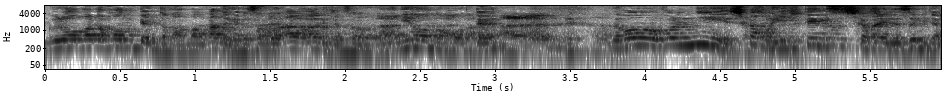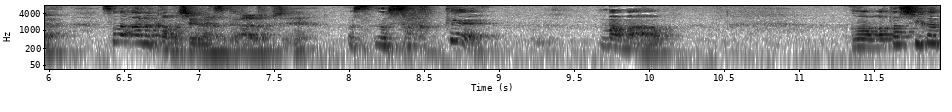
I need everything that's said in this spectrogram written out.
グローバル本店とかまあ分かんないけどそのあるわけじゃんその日本の本店。でこのこれにしかも1点ずつしかないですみたいな。それはあるかもしれないですね。あるかもしれないそそれってまあまあ私が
